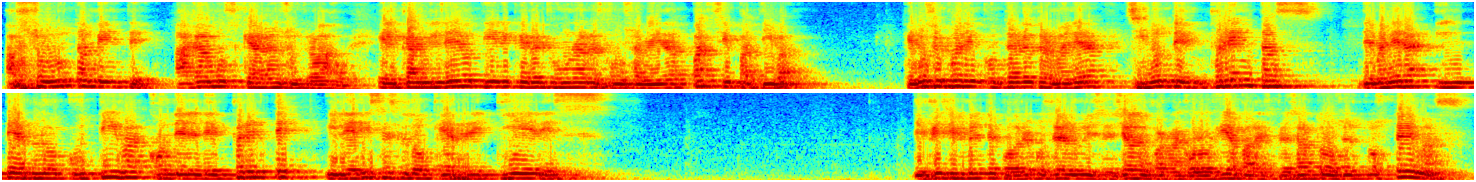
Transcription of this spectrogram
Absolutamente, hagamos que hagan su trabajo. El cabildeo tiene que ver con una responsabilidad participativa que no se puede encontrar de otra manera si no te enfrentas de manera interlocutiva con el de frente y le dices lo que requieres. Difícilmente podremos ser un licenciado en farmacología para expresar todos estos temas,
